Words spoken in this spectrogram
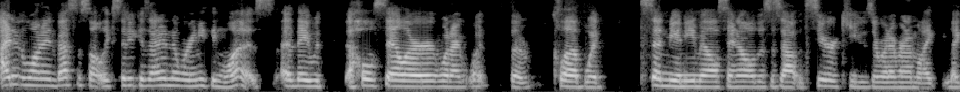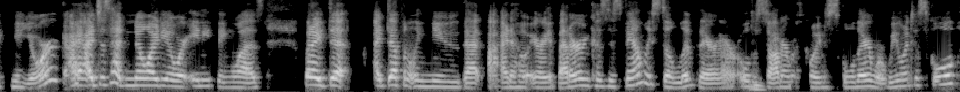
I didn't want to invest in Salt Lake City because I didn't know where anything was. Uh, they would a wholesaler when I went the club would send me an email saying, "Oh, this is out in Syracuse or whatever." And I'm like, like New York. I, I just had no idea where anything was, but I did. I definitely knew that Idaho area better, and because his family still lived there, and our oldest mm-hmm. daughter was going to school there, where we went to school,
